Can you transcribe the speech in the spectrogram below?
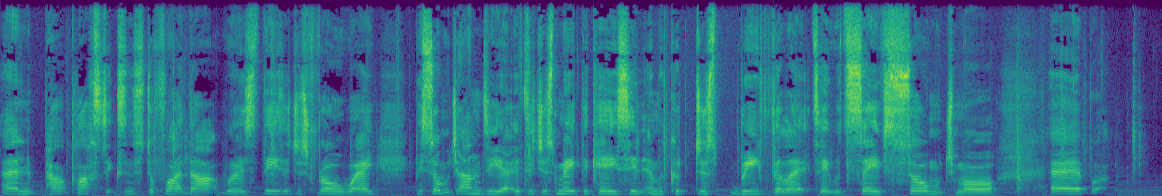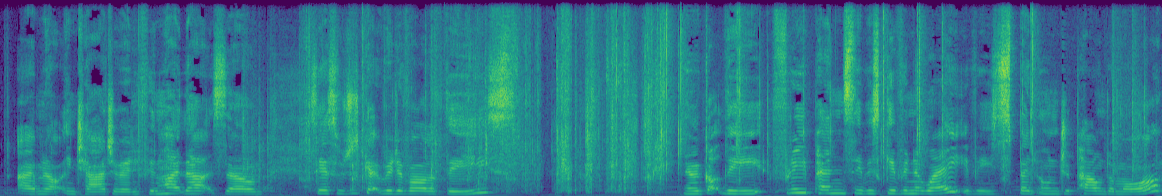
and plastics and stuff like that, whereas these are just throwaway. It'd be so much handier if they just made the casing and we could just refill it. It would save so much more. Uh, but I'm not in charge of anything like that. So, so yes, we'll just get rid of all of these. Now we've got the free pens he was giving away if he spent £100 or more.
